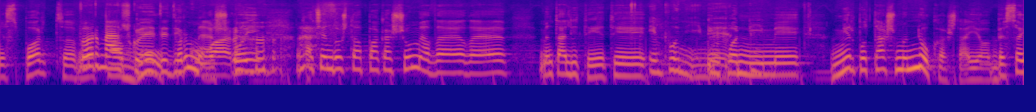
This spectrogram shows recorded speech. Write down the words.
një sport tabu. Për meshkuj e dedikuar. Për meshkuj, Ka qenë ndoshta pak a shumë edhe edhe mentaliteti, imponimi, imponimi, mirëpo tashmë nuk është ajo, besoj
